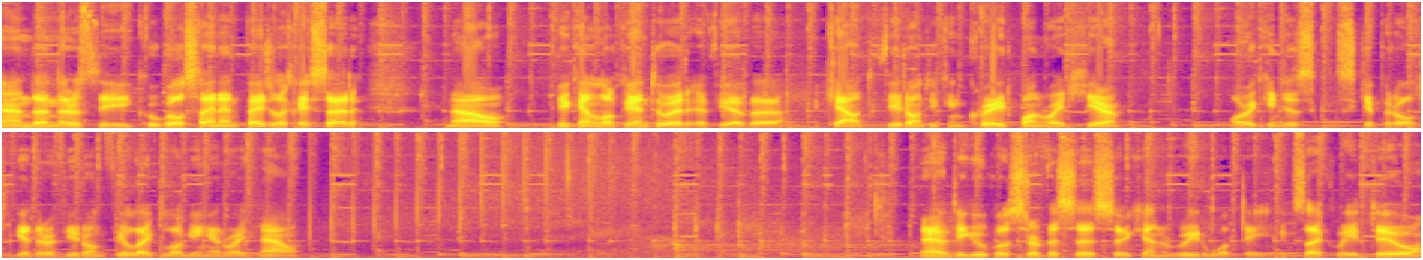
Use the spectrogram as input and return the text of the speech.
And then there's the Google sign-in page, like I said. Now, you can log into it if you have an account. If you don't, you can create one right here or you can just skip it altogether if you don't feel like logging in right now. I have the Google services so you can read what they exactly do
